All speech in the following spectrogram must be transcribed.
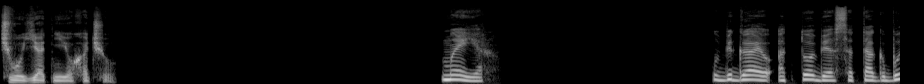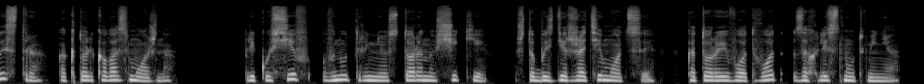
чего я от нее хочу. Мейер. Убегаю от Тобиаса так быстро, как только возможно, прикусив внутреннюю сторону щеки, чтобы сдержать эмоции, которые вот-вот захлестнут меня.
